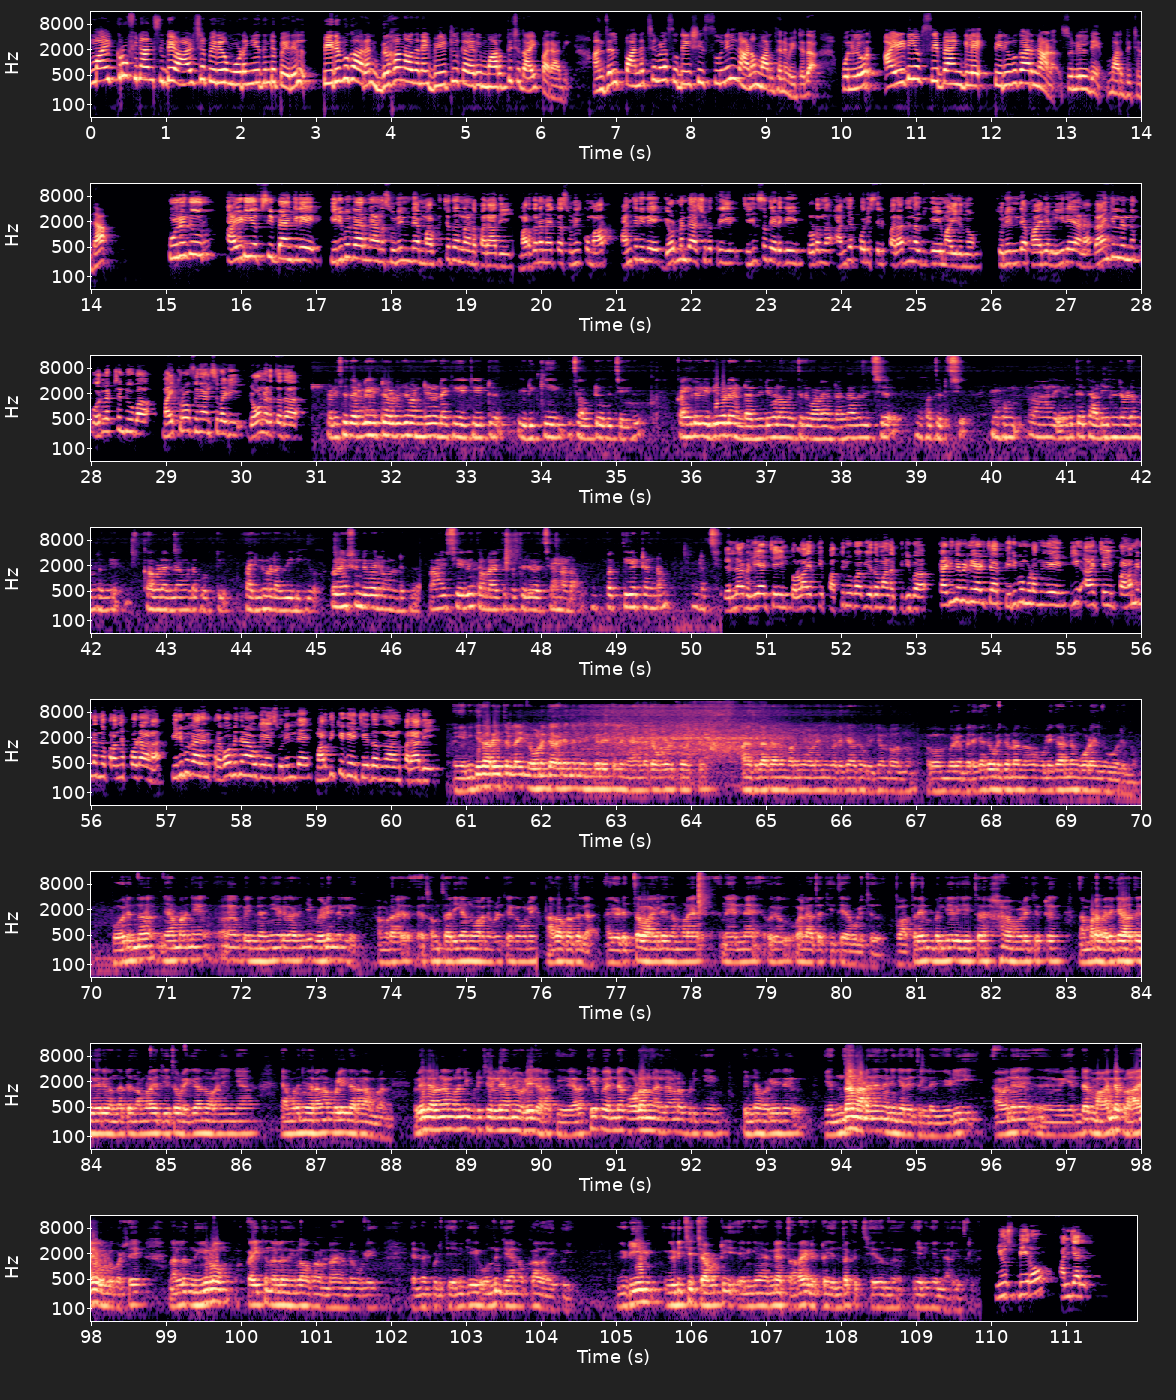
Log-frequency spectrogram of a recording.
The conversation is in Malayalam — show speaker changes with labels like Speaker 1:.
Speaker 1: മൈക്രോ ഫിനാൻസിന്റെ ആഴ്ച പിരിവ് മുടങ്ങിയതിന്റെ പേരിൽ പിരിവുകാരൻ ഗൃഹനാഥനെ വീട്ടിൽ കയറി മർദ്ദിച്ചതായി പരാതി. അഞ്ചൽ പനച്ചിവിള സ്വദേശി സുനിലിനാണ് മർദ്ദനമേറ്റത്. Punalur I D F C ബാങ്കിലെ പിരിവുകാരനാണ് സുനിലിനെ മർദ്ദിച്ചത്.
Speaker 2: Punalur I D F C ബാങ്കിലെ പിരിവുകാരനാണ് സുനിലിനെ മർദ്ദിച്ചതെന്നാണ് പരാതി. മർദ്ദനമേറ്റ സുനിൽകുമാർ അഞ്ചലിലെ ഗവൺമെന്റ് ആശുപത്രിയിൽ ചികിത്സ തേടുകയും തുടർന്ന് അഞ്ചൽ പോലീസിൽ പരാതി നൽകുകയുമായിരുന്നു. സുനിലിന്റെ ഭാര്യ മീരയാണ് ബാങ്കിൽ നിന്നും ഒരു ലക്ഷം രൂപ മൈക്രോ ഫിനാൻസ് വഴി ലോൺ എടുത്തത്.
Speaker 3: അടിച്ച് തള്ളിയിട്ട് അവിടെ ഒരു വണ്ടി ഇടയ്ക്ക് കയറ്റിയിട്ട് ഇടിക്കുകയും ചവിട്ടുകയൊക്കെ ചെയ്തു. കയ്യിലൊരു ഇടിവള ഉണ്ടായിരുന്നു ഇടിവള പോലത്തൊരു വള ഉണ്ടായിരുന്നു അത് വെച്ച് മുഖത്തിടിച്ച് മുഖം എടുത്ത് തടിയിലിന്റെ ഇവിടെ മുറിഞ്ഞ് കവളെല്ലാം കൂടെ പൊട്ടി പല്ലുകളവിരിക്കുക ഒരു ലക്ഷം രൂപ ലോൺ എടുത്തത്. ആഴ്ചയിൽ തൊള്ളായിരത്തി പത്ത് രൂപ വെച്ചാണ് അടവ് മുപ്പത്തിയെട്ടെണ്ണം
Speaker 2: എല്ലാ വെള്ളിയാഴ്ചയും തൊള്ളായിരത്തി പത്ത് രൂപ വീതമാണ് പിരിവ്. കഴിഞ്ഞ വെള്ളിയാഴ്ച പിരിവ് മുടങ്ങുകയും ഈ ആഴ്ചയും പണമില്ലെന്ന് പറഞ്ഞപ്പോഴാണ് പിരിവുകാരൻ പ്രകോപിതനാവുകയും സുനിലിനെ മർദ്ദിക്കുകയും ചെയ്തതെന്നാണ് പരാതി.
Speaker 4: എനിക്കിത് അറിയത്തില്ല ഈ ലോണിന്റെ കാര്യം തന്നെ എനിക്കറിയത്തില്ല. ഞാൻ എന്നിട്ട് അവളോട് ചോദിച്ചു. മനസ്സിലാക്കാനും പറഞ്ഞ് അവളെ നിന്ന് പെരക്കകത്ത് വിളിച്ചോണ്ട് വന്നു. അപ്പം പെര- പെരക്കകത്ത് വിളിച്ചോണ്ട് വന്നു പുള്ളിക്കാരനും കൂടെ നിന്ന് പോരുന്നു. പോരുന്ന് ഞാൻ പറഞ്ഞ് പിന്നെ നീ ഒരു കാര്യം ചെയ്യും വെളി നില്ല്. നമ്മുടെ സംസാരിക്കാന്ന് പറഞ്ഞപ്പോഴത്തേക്ക് പുള്ളി അതൊക്കത്തില്ല. എടുത്ത വായിൽ നമ്മളെ എന്നെ ഒരു വല്ലാത്ത ചീത്തയാണ് വിളിച്ചത്. അപ്പോൾ അത്രയും വലിയൊരു ചീത്ത വിളിച്ചിട്ട് നമ്മുടെ പെരക്കകത്ത് കയറി വന്നിട്ട് നമ്മളെ ചീത്ത വിളിക്കുക എന്ന് പറഞ്ഞു കഴിഞ്ഞാൽ ഞാൻ പറഞ്ഞു ഇറങ്ങാൻ വെളിയിൽ ഇറങ്ങാൻ പറഞ്ഞു. വെളിയിൽ ഇറങ്ങാൻ പറഞ്ഞ് പിടിച്ചെള്ളി അവനെ വെളിയിൽ ഇറക്കി ഇറക്കിയപ്പോൾ എന്റെ കോളറിനെല്ലാം കൂടെ പിടിക്കുകയും പിന്നെ വെളിയിൽ എന്താ നടന്നതെന്ന് എനിക്കറിയത്തില്ല. ഇടി അവന് എന്റെ മകന്റെ പ്രായമുള്ളൂ പക്ഷേ നല്ല നീളവും കൈക്ക് നല്ല നീളമൊക്കെ ഉണ്ടായതുകൊണ്ട് പുള്ളി എന്നെ പിടിച്ച്. എനിക്ക് ഒന്നും ചെയ്യാൻ ഒക്കാതായിപ്പോയി. ഇടിയും ഇടിച്ച് ചവിട്ടി എനിക്ക് എന്നെ തറയിലിട്ട് എന്തൊക്കെ ചെയ്തെന്ന് എനിക്ക് തന്നെ അറിയത്തില്ല.
Speaker 2: News bureau Anchal.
